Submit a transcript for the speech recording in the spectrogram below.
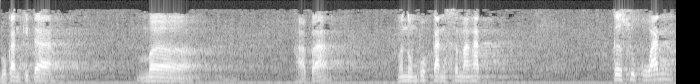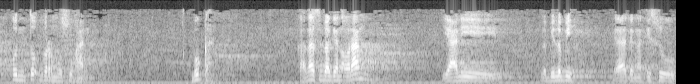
Bukan kita me, apa, menumbuhkan semangat kesukuan untuk bermusuhan. Bukan. Karena sebagian orang yakni lebih-lebih ya dengan isu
